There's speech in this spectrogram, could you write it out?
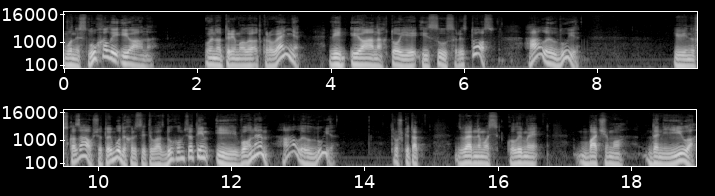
Вони слухали Іоанна, вони отримали откровення від Іоанна, хто є Ісус Христос. Галилуя! І він сказав, що той буде хрестити вас Духом Святим і вогнем. Галилуя! Трошки так звернемось, коли ми бачимо Даніїла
